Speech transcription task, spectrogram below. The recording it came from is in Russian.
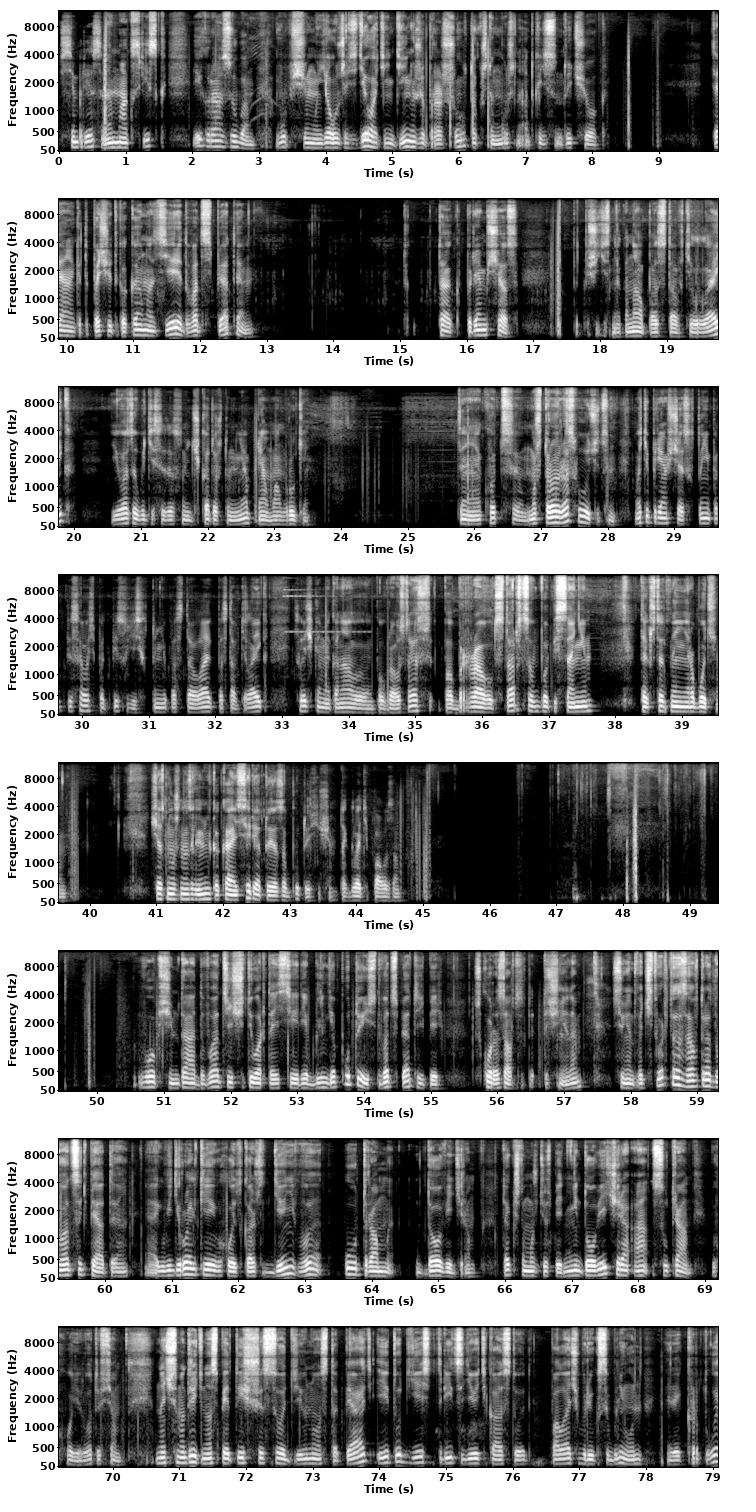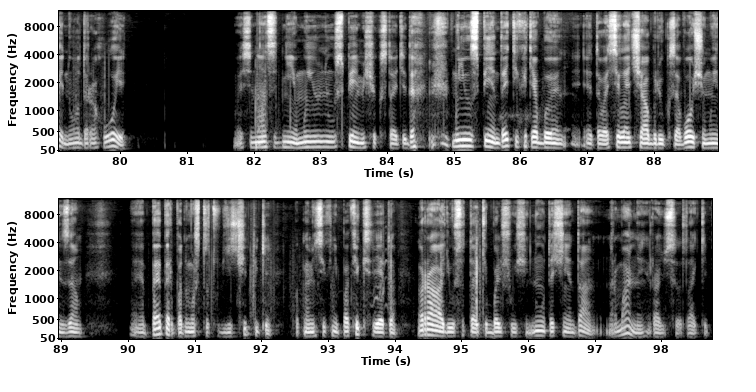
Всем привет, с вами Макс Риск, игра зубом. В общем, я уже сделал, один день уже прошел, так что можно открыть сундучок. Так, это почти какая у нас серия? 25 -я? Так, прямо сейчас. Подпишитесь на канал, поставьте лайк. И вас забудьте с этого сундучка, то что у меня прям вам в руки. Так, вот, может второй раз получится. Давайте прямо сейчас. Кто не подписался, подписывайтесь. Кто не поставил лайк, поставьте лайк. Ссылочка на канал по Brawl Stars, по Brawl Stars в описании. Так что это не рабочее. Сейчас нужно заглянуть, какая серия, а то я запутаюсь еще. Так, давайте пауза. В общем, да, 24 серия. Блин, я путаюсь. 25 теперь скоро завтра, точнее, да? Сегодня 24, завтра 25. Э, видеоролики выходят каждый день в утром до вечера. Так что можете успеть не до вечера, а с утра выходит. Вот и все. Значит, смотрите, у нас 5695, и тут есть 39к стоит. Палач Брюксы. Блин, он крутой, но дорогой. 18 дней. Мы не успеем еще, кстати, да? Мы не успеем. Дайте хотя бы этого силача Брюкса. В общем, мы за э, Пеппер, потому что тут есть читки. Пока мы их не пофиксили, это радиус атаки большущий. Ну, точнее, да, нормальный радиус атаки.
